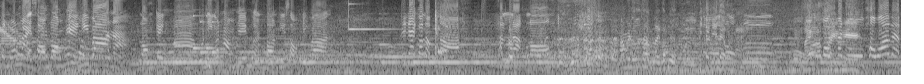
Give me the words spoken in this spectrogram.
เห็นวันใหม่ซ้อมร้องเพลงที่บ้านอะร้องเก่งมาก วันนี้ก็ทำให้เหมือนตอนที่ซ้อมที่บ้านไม่ได้ก็หลับ ตาหันหลังร้องถ้าไม่รู้จะทำอะไรก็โบกมือมีแค่นี้แหละโบกมือโบกไม่ก็คไปนมาไงดูเพราะว่าแบบ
